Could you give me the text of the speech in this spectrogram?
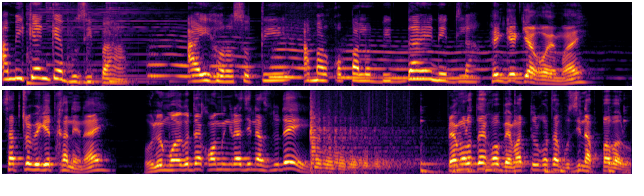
আমি কেংকে বুজি পাম? আই সৰস্বতী আমাৰ কপালত বিদ্যাই নিদিলা। সেনকে কিয় কয় মাই? ছাত্ৰ ব্ৰিগেড খানে নাই? হ'লেও মই গোটেই কম ইংৰাজী নাজানো দেই। প্ৰেমলতে কওঁ বেমাৰটোৰ কথা বুজি নাপা বাৰু।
